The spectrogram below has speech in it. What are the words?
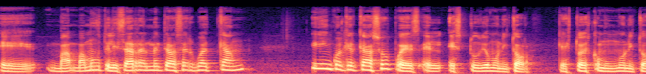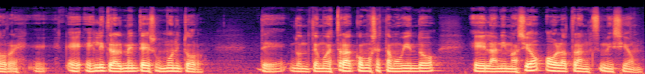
eh, vamos a utilizar realmente va a ser webcam y en cualquier caso pues el estudio monitor, que esto es como un monitor, es literalmente es un monitor donde te muestra cómo se está moviendo eh, la animación o la transmisión.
